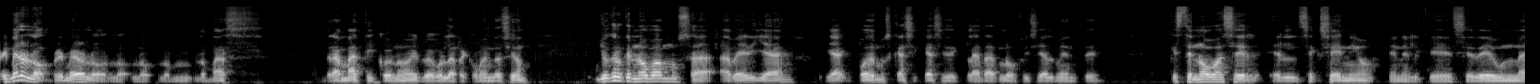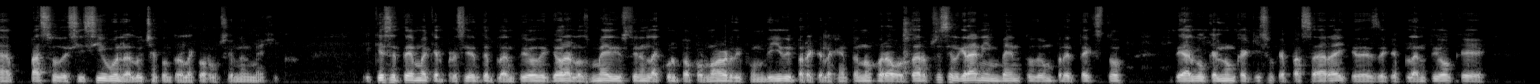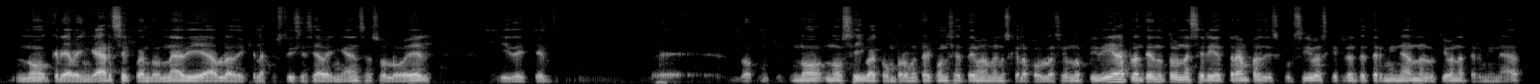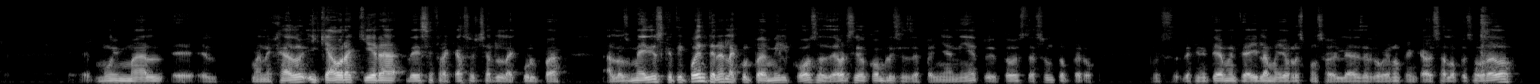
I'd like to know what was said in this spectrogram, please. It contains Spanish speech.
primero lo, primero lo, lo, lo, más dramático, ¿no? Y luego la recomendación. Yo creo que no vamos a, a ver ya, ya podemos casi casi declararlo oficialmente, que este no va a ser el sexenio en el que se dé un paso decisivo en la lucha contra la corrupción en México. Y que ese tema que el presidente planteó de que ahora los medios tienen la culpa por no haber difundido y para que la gente no fuera a votar, pues es el gran invento de un pretexto de algo que él nunca quiso que pasara y que desde que planteó que no quería vengarse, cuando nadie habla de que la justicia sea venganza, solo él, y de que eh, no, no, se iba a comprometer con ese tema a menos que la población lo pidiera, planteando toda una serie de trampas discursivas que finalmente terminaron en lo que iban a terminar, eh, muy mal eh, manejado, y que ahora quiera de ese fracaso echarle la culpa a los medios, que te- pueden tener la culpa de mil cosas, de haber sido cómplices de Peña Nieto y de todo este asunto, pero pues definitivamente ahí la mayor responsabilidad es del gobierno que encabeza López Obrador.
